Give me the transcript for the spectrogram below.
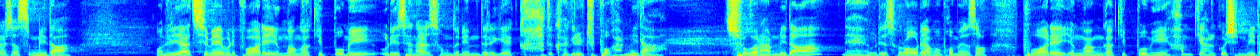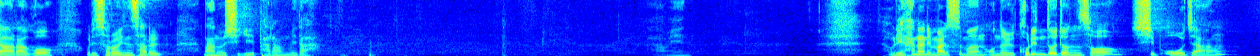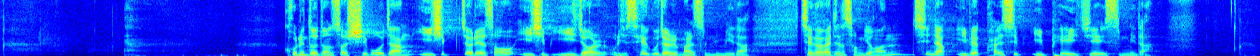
하셨습니다. 오늘 이 아침에 우리 부활의 영광과 기쁨이 우리 새날 성도님들에게 가득하기를 축복합니다. 축원합니다. 네, 우리 서로 우리 한번 보면서 부활의 영광과 기쁨이 함께 할 것입니다라고 우리 서로 인사를 나누시기 바랍니다. 아멘. 우리 하나님 말씀은 오늘 고린도전서 15장 고린도전서 15장 20절에서 22절 우리 세 구절 말씀입니다. 제가 가진 성경은 신약 282페이지에 있습니다.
